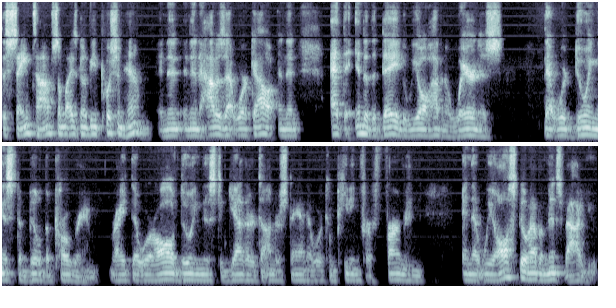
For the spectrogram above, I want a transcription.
the same time, somebody's going to be pushing him. And then, and then how does that work out? And then at the end of the day, do we all have an awareness that we're doing this to build the program, right? That we're all doing this together to understand that we're competing for Furman and that we all still have immense value,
